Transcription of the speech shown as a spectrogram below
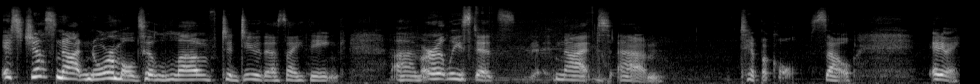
it's just not normal to love to do this, I think. Um, or at least it's not um, typical. So, anyway,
